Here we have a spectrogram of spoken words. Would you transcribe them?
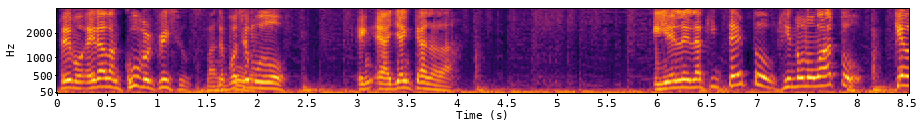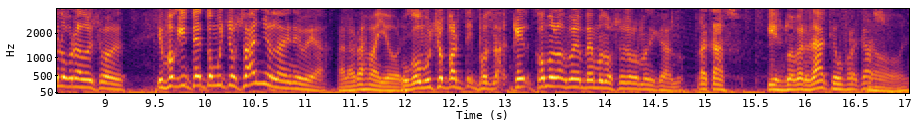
Pero era Vancouver Crystals. Después se mudó en- allá en Canadá. Y él era quinteto, siendo novato. ¿Qué ha logrado eso? Y fue quinteto muchos años en la NBA. Palabras mayores. Jugó muchos partidos. Pues, ¿qué- ¿Cómo lo vemos nosotros los dominicanos? Fracaso. Y no es verdad que es un fracaso. No, él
